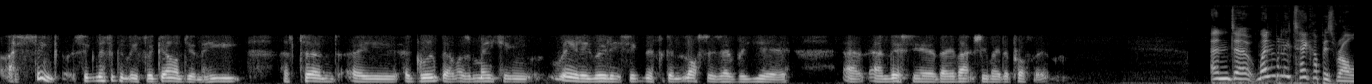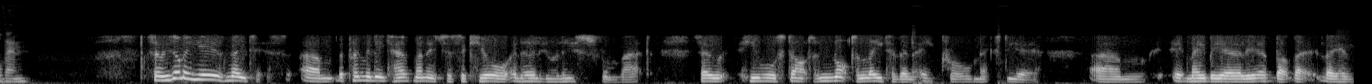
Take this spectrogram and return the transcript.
I think significantly for Guardian, he has turned a, a group that was making really, really significant losses every year, uh, and this year they've actually made a profit. And uh, when will he take up his role then? So he's on a year's notice. Um, the Premier League have managed to secure an early release from that. So he will start not later than April next year. Um, it may be earlier, but they have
